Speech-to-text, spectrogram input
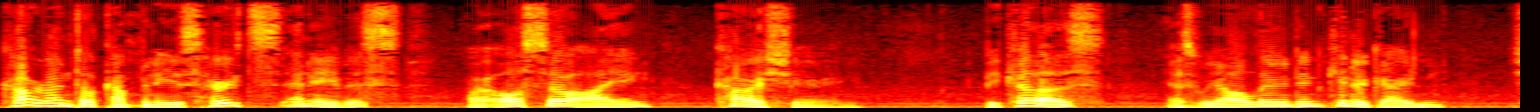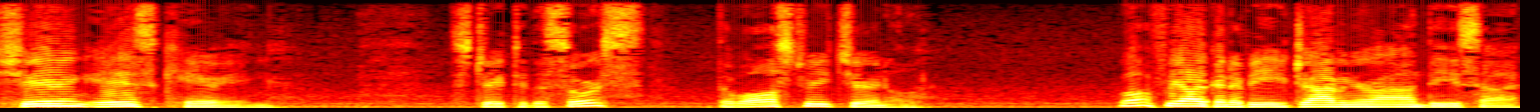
Car rental companies Hertz and Avis are also eyeing car sharing, because, as we all learned in kindergarten, sharing is caring. Straight to the source, the Wall Street Journal. Well, if we are going to be driving around these uh,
